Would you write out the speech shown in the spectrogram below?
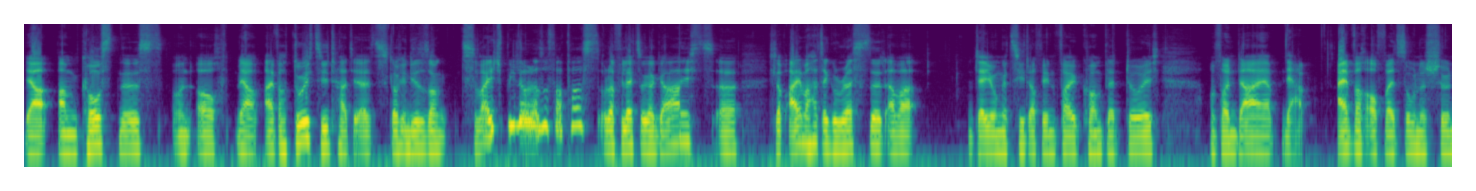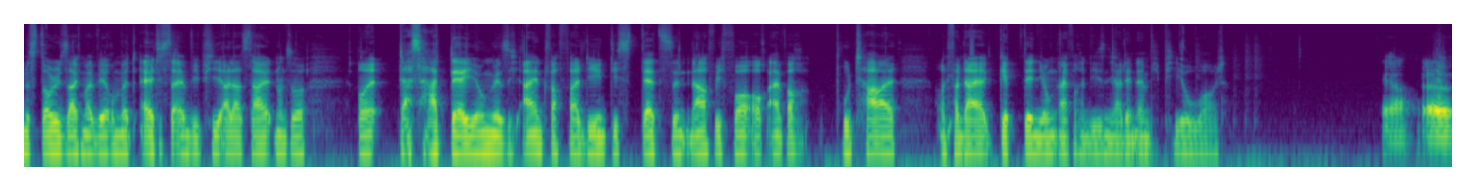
ja, am Coasten ist und auch, ja, einfach durchzieht, hat er jetzt, glaube ich, in dieser Saison zwei Spiele oder so verpasst oder vielleicht sogar gar nichts. Äh, ich glaube, einmal hat er gerestet, aber der Junge zieht auf jeden Fall komplett durch. Und von daher, ja, Einfach auch, weil es so eine schöne Story, sag ich mal, wäre mit ältester MVP aller Zeiten und so. Und das hat der Junge sich einfach verdient. Die Stats sind nach wie vor auch einfach brutal. Und von daher gibt den Jungen einfach in diesem Jahr den MVP Award. Ja, äh,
